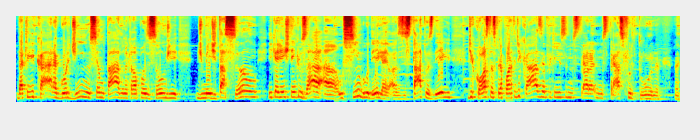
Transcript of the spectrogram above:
daquele cara gordinho sentado naquela posição de, de meditação e que a gente tem que usar a, o símbolo dele, as estátuas dele, de costas para a porta de casa, porque isso nos, tra nos traz fortuna. Né?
